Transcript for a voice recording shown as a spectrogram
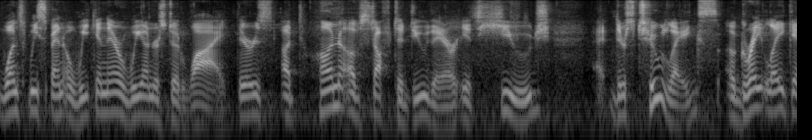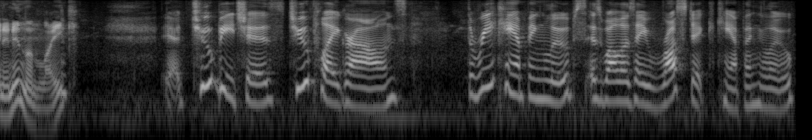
once we spent a week in there, we understood why. There's a ton of stuff to do there. It's huge. There's two lakes, a Great Lake and an inland lake. Yeah, two beaches, two playgrounds, three camping loops, as well as a rustic camping loop,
